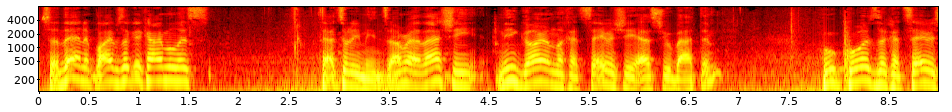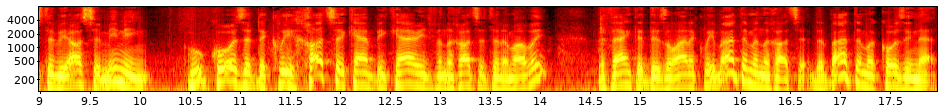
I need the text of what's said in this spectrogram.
so then it lives like a karmelis. That's what he means. Amr Avashi, mi garam lechatzeirishi asru batim, who caused the chatzeris to be asr, meaning who caused that the kli chatzah can't be carried from the chatzah to the mavi? The fact that there's a lot of kli batim in the chatzah. The batim are causing that.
